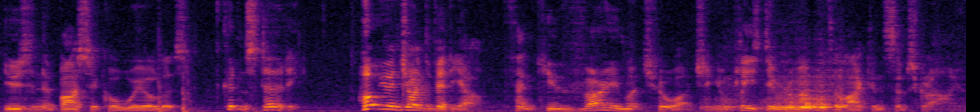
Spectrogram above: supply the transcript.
using a bicycle wheel that's good and sturdy. Hope you enjoyed the video. Thank you very much for watching and please do remember to like and subscribe.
